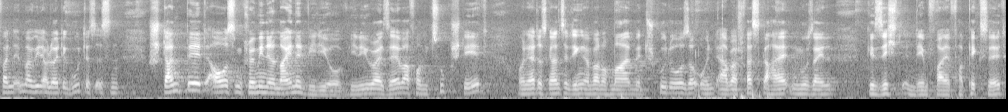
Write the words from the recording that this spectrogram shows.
fanden immer wieder Leute gut, das ist ein Standbild aus dem Criminal Minded Video, wie Leroy selber vom Zug steht und er hat das ganze Ding einfach nochmal mit Sprühdose und Airbrush festgehalten, nur sein Gesicht in dem Fall verpixelt.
